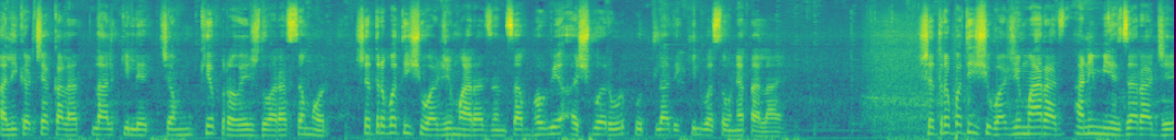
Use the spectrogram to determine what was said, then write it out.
अलीकडच्या काळात लाल किल्ल्याच्या मुख्य प्रवेशद्वारासमोर छत्रपती शिवाजी महाराजांचा भव्य अश्वरूढ पुतळा देखील बसवण्यात आला आहे. छत्रपती शिवाजी महाराज आणि मिर्झा राजे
